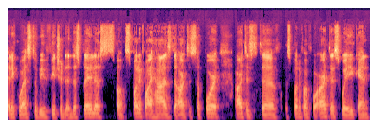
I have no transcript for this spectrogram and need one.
request to be featured in this playlist. Spotify has the artist support, artist uh, Spotify for artists, where you can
